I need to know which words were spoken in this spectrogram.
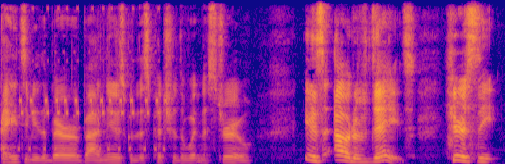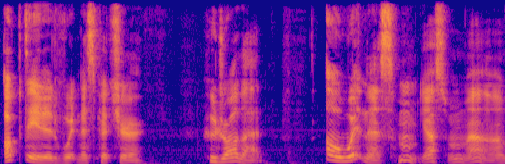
I hate to be the bearer of bad news, but this picture the witness drew is out of date. Here's the updated witness picture. Who draw that? Oh, witness. Hmm, yes. Hmm, uh,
